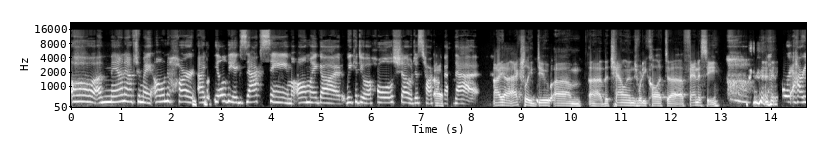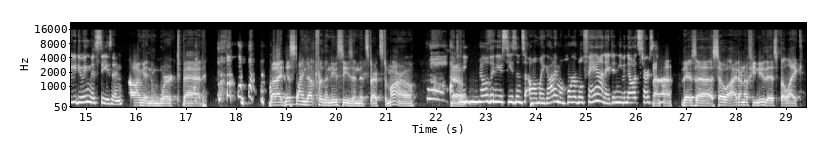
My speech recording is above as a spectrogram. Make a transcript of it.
Oh, a man after my own heart. I feel the exact same. Oh my god, we could do a whole show just talking Oh. about that. I uh, actually do um, uh, the challenge. What do you call it? Uh, fantasy. How are you doing this season? Oh, I'm getting worked bad. but I just signed up for the new season that starts tomorrow. I didn't even know the new season's. Oh my god, I'm a horrible fan. I didn't even know it starts. Uh, there's a so I don't know if you knew this, but like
